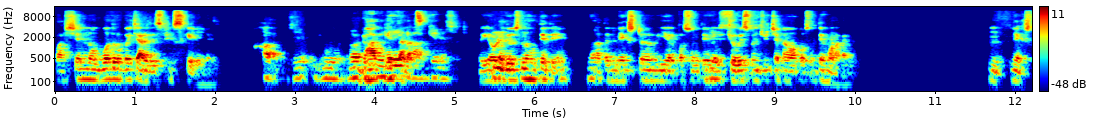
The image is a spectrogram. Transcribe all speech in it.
पाचशे नव्वद रुपये चार्जेस फिक्स केलेले आहेत. हा जे भाग. तर एवढे दिवस नव्हते ते. आता नेक्स्ट इयरपासून ते Yes. चोवीस पंचवीसच्या कामापासून ते होणार आहे. नेक्स्ट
